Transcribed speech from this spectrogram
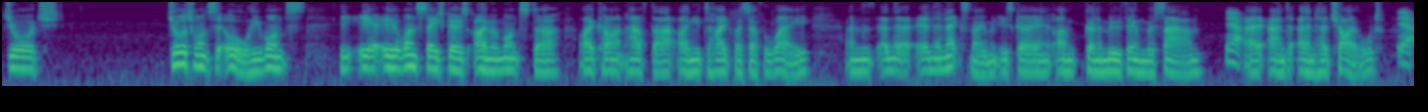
George George wants it all. He wants he, he he at one stage goes, "I'm a monster. I can't have that. I need to hide myself away." And and the, in the next moment, he's going, "I'm going to move in with Sam yeah, and and her child." yeah.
